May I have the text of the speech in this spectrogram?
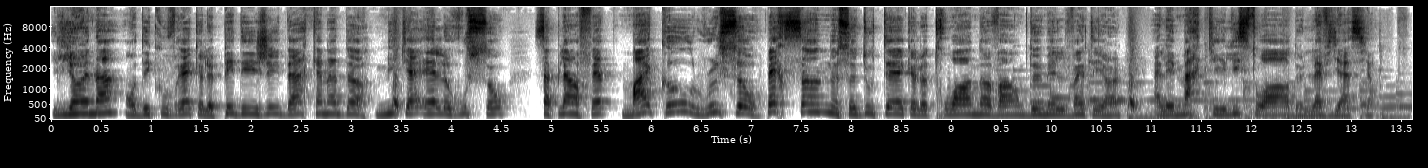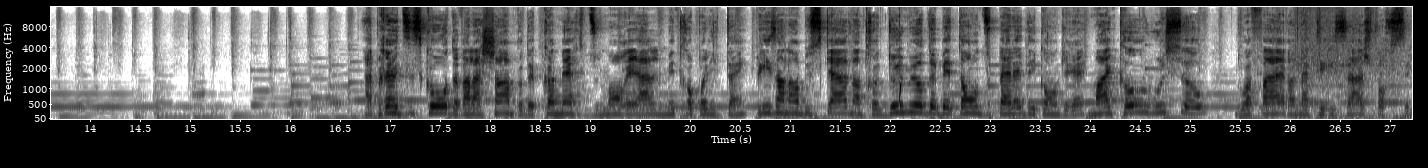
Il y a un an, on découvrait que le PDG d'Air Canada, Michael Rousseau, s'appelait en fait Michael Rousseau. Personne ne se doutait que le 3 novembre 2021 allait marquer l'histoire de l'aviation. Après un discours devant la Chambre de commerce du Montréal métropolitain, pris en embuscade entre deux murs de béton du Palais des Congrès, Michael Rousseau doit faire un atterrissage forcé.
